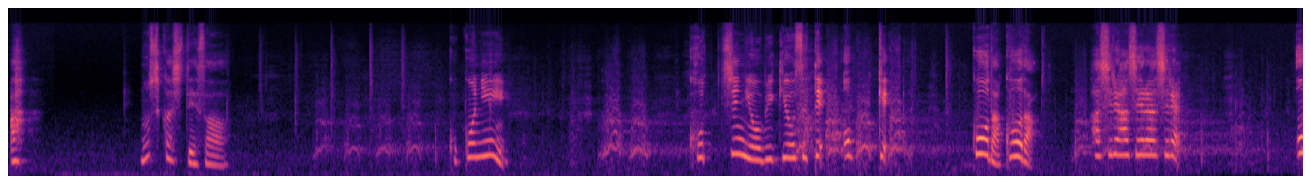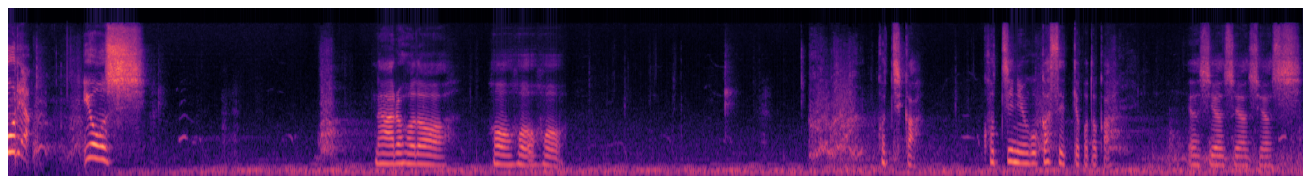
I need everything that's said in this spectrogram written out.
あもしかしてさここにこっちにおびき寄せてオッケー。こうだこうだ。走れ走れ走れ。おりゃ。よし。なるほど。ほうほうほう。こっちか。こっちに動かせってことか。よしよしよしよし。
